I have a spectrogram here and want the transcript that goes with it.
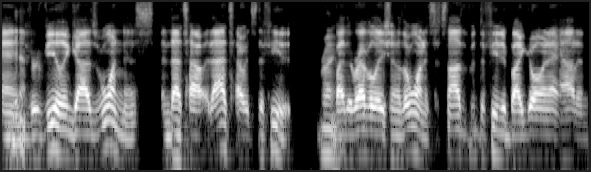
and yeah. revealing God's oneness, and that's how that's how it's defeated. Right. By the revelation of the oneness. It's not defeated by going out and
